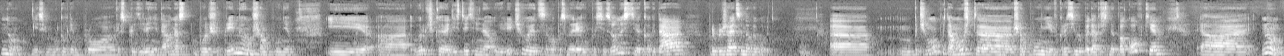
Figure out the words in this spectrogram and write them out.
ну, если мы говорим про распределение, да, у нас больше премиум шампуни, и э, выручка действительно увеличивается. Мы посмотрели по сезонности, когда приближается Новый год. Э, почему? Потому что шампуни в красивой подарочной упаковке, э, ну,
